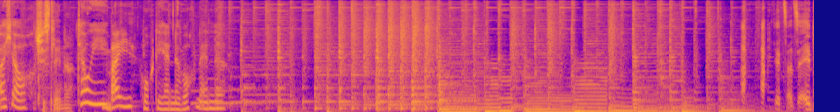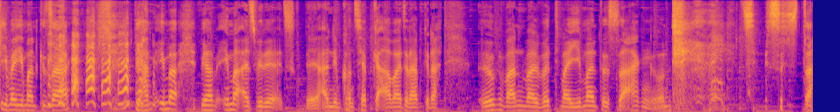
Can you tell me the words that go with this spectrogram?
Euch auch. Tschüss, Lena. Ciao. Bye. Hoch die Hände, Wochenende. Jetzt hat es endlich mal jemand gesagt. wir haben immer, wir haben immer, als wir äh, an dem Konzept gearbeitet haben, gedacht, irgendwann mal wird mal jemand das sagen. Und jetzt ist es da.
